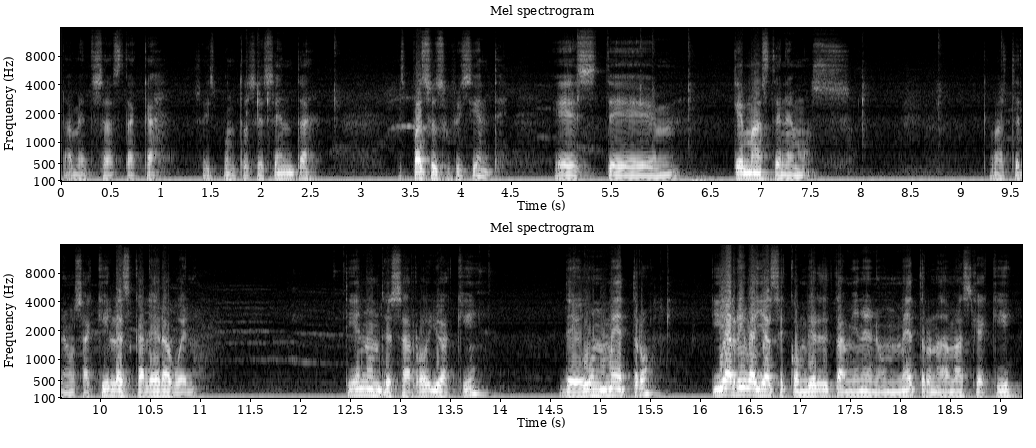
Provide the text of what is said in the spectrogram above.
la metes hasta acá 6.60 espacio suficiente. Este qué más tenemos qué más tenemos aquí la escalera bueno tiene un desarrollo aquí de un metro y arriba ya se convierte también en un metro nada más que aquí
